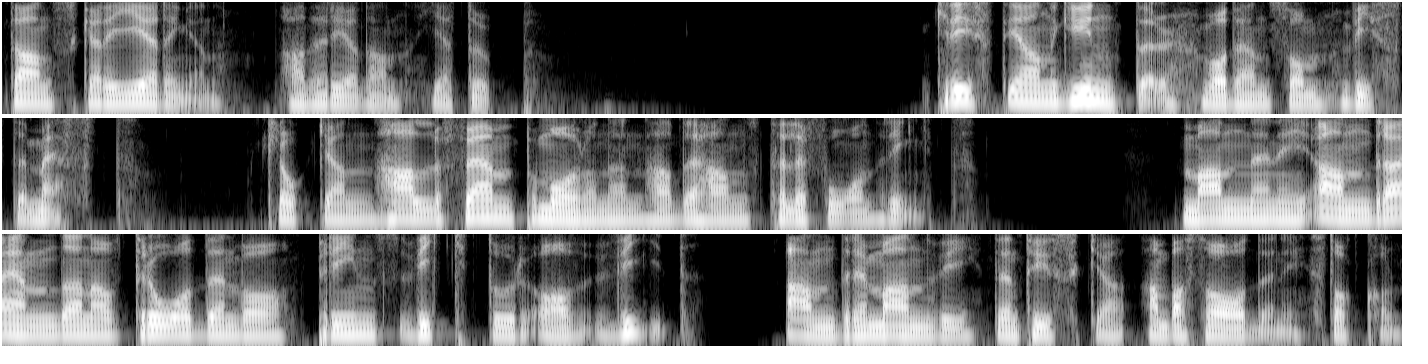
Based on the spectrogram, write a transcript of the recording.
Danska regeringen hade redan gett upp. Christian Günther var den som visste mest. Klockan halv fem på morgonen hade hans telefon ringt. Mannen i andra ändan av tråden var prins Viktor av Vid, andre man vid den tyska ambassaden i Stockholm.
